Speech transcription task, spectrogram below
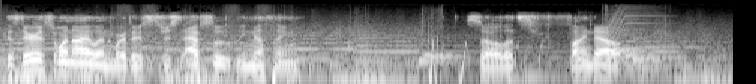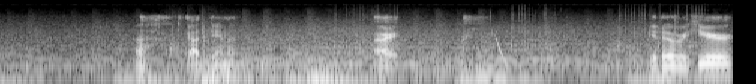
Because there is one island where there's just absolutely nothing. So let's find out. Ugh, God damn it. Alright. Get over here.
